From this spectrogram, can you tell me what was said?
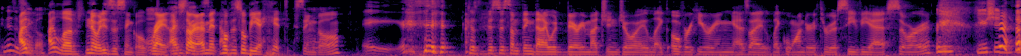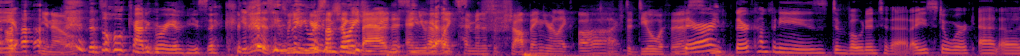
It is a I, single. I loved no it is a single. Oh, right i'm I'm sorry i meant hope this will be a hit single Hey. because this is something that i would very much enjoy like overhearing as i like wander through a cvs or you should be. you know that's a whole category of music. It is Things because when you, you hear something bad and you have like ten minutes of shopping, you're like, oh, I have to deal with this. There are there are companies devoted to that. I used to work at a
